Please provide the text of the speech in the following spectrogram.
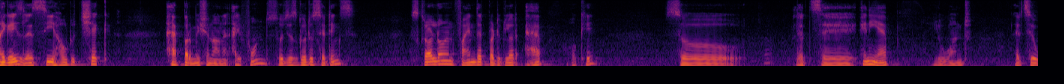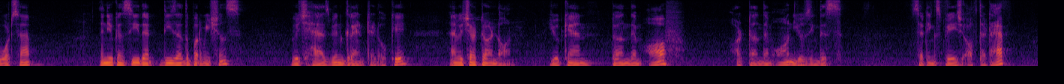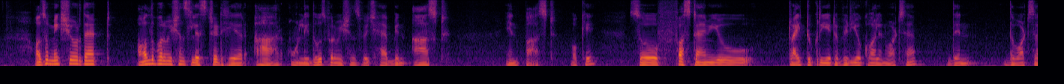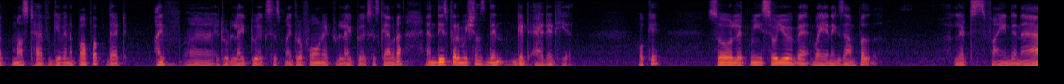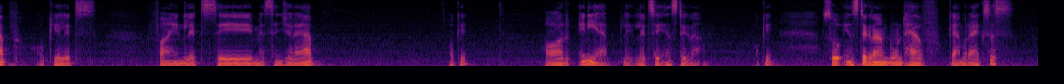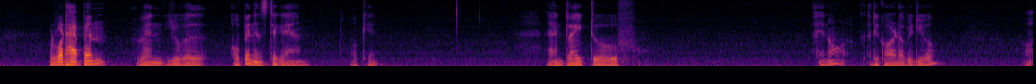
Hi guys, let's see how to check app permission on an iPhone. So just go to settings, scroll down and find that particular app. Okay. So let's say any app you want, let's say WhatsApp. Then you can see that these are the permissions which has been granted. Okay. And which are turned on. You can turn them off or turn them on using this settings page of that app. Also make sure that all the permissions listed here are only those permissions which have been asked in past okay? So first time you try to create a video call in whatsapp then the whatsapp must have given a pop-up that I uh, it would like to access microphone it would like to access camera and these permissions then get added here okay? So let me show you by, by an example. Let's find an app okay? Let's find let's say messenger app okay or any app let's say instagram okay. So instagram don't have camera access but what happen when you will open instagram okay and try to you know record a video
